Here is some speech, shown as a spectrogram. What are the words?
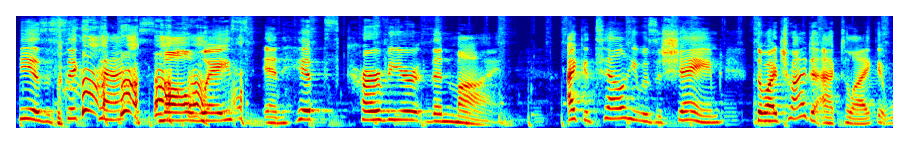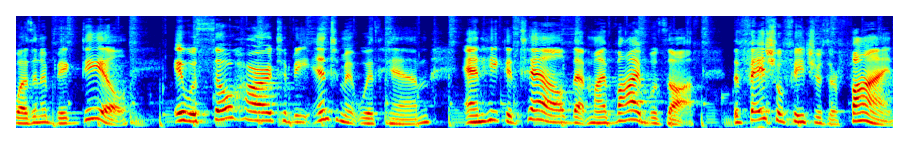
He has a six pack, small waist, and hips curvier than mine. I could tell he was ashamed, so I tried to act like it wasn't a big deal. It was so hard to be intimate with him, and he could tell that my vibe was off. The facial features are fine,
